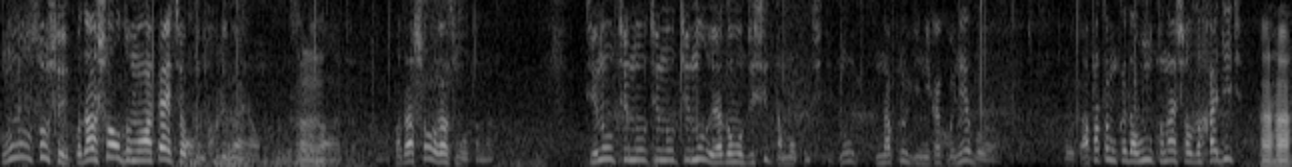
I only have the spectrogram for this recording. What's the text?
Ну, слушай, подошел, думал, опять окунь хулиганил. Содрал это. Подошел размотанно. Тянул, тянул, тянул, тянул. Я думал, действительно там окунь сидит. Ну, напруги никакой не было. Вот. А потом, когда в лунку начал заходить, Ага.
